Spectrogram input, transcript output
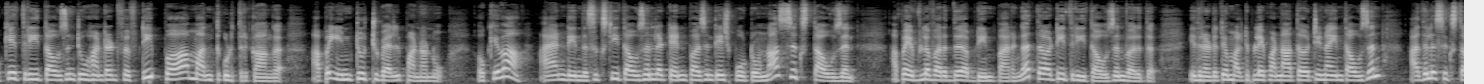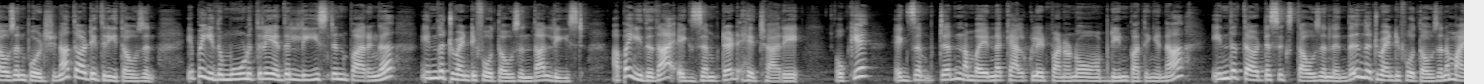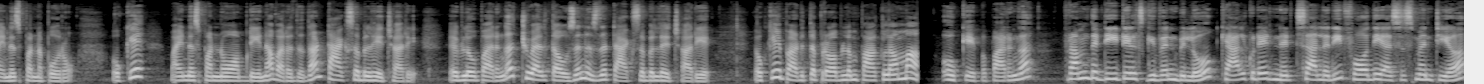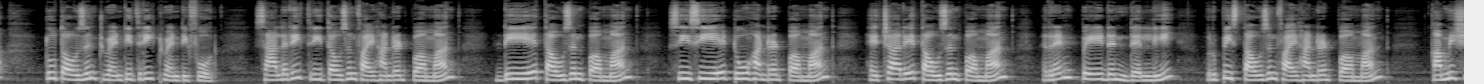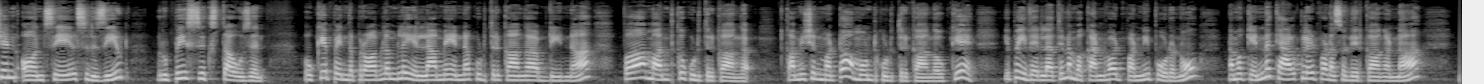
okay three thousand two hundred fifty per month கொடுத்துருக்காங்க. அப்போ இன்டூ டுவெல் பண்ணணும். ஓகேவா அண்ட் இந்த சிக்ஸ்டி தௌசண்டில் டென் பர்சன்டேஜ் போட்டோம்னா சிக்ஸ் தௌசண்ட் அப்போ எவ்வளோ வருது அப்படின்னு பாருங்கள் தேர்ட்டி த்ரீ தௌசண்ட் வருது. இது ரெண்டுத்தையும் மல்டிப்ளை பண்ணால் தேர்ட்டி நைன் தௌசண்ட் அதில் சிக்ஸ் தௌசண்ட் போயிடுச்சுன்னா தேர்ட்டி த்ரீ தௌசண்ட் இப்போ இது மூணுத்துலேயே எது லீஸ்ட்னு பாருங்கள் இந்த டுவெண்ட்டி ஃபோர் தௌசண்ட் தான் லீஸ்ட் அப்போ இதுதான் எக்ஸம்டட் ஹெச்ஆர்ஏ ஓகே எக்ஸம்டட் நம்ம என்ன கால்குலேட் பண்ணணும் அப்படின்னு பார்த்தீங்கன்னா இந்த தேர்ட்டி சிக்ஸ் தௌசண்ட்லேருந்து இந்த டுவெண்ட்டி ஃபோர் தௌசண்டை மைனஸ் பண்ண போகிறோம் ஓகே மைனஸ் பண்ணோம் அப்படின்னா வரது தான் டேக்ஸபிள் ஹெச்ஆர்ஏ எவ்வளோ பாருங்கள் twelve thousand is the taxable HRA okay இப்போ அடுத்த ப்ராப்ளம் பார்க்கலாமா? ஓகே இப்போ பாருங்கள் from the details given below calculate net salary for the assessment year two thousand twenty three twenty four salary three thousand five hundred per month DA thousand per month CCA two hundred per month HRA 1000 per month, rent paid in Delhi rupees 1500 per month, commission on sales received rupees 6000. Okay இப்போ இந்த ப்ராப்ளமில் எல்லாமே என்ன கொடுத்துருக்காங்க அப்படின்னா per மந்த்க்கு கொடுத்துருக்காங்க. Commission மட்டும் amount கொடுத்துருக்காங்க okay இப்போ இது எல்லாத்தையும் நம்ம கன்வெர்ட் பண்ணி போடணும். நமக்கு என்ன கால்குலேட் பண்ண சொல்லியிருக்காங்கன்னா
